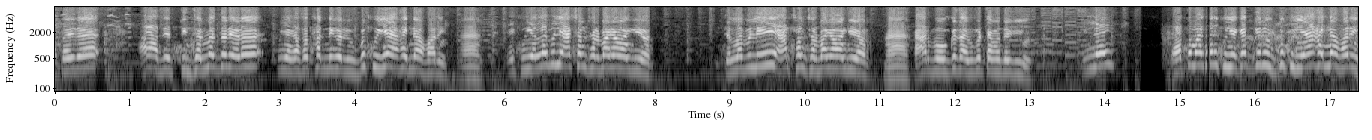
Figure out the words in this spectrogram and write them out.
অতই রে আজ তিন চার মাস ধরে এটা কুইয়া গাছে ঠান্ডি করে উঠবো কুইয়া খাই না পারি হ্যাঁ। এই কুইয়াল্লা বলি আর সংসার ভাঙা ভাঙি ওর। ইতেল্লা বলি আর সংসার ভাঙা ভাঙি ওর। হ্যাঁ। আর বউকে যাবি করতে মতো কি? ইল্লাই এত মাস ধরে কুইয়া কাট করে উঠবো কুইয়া খাই না পারি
